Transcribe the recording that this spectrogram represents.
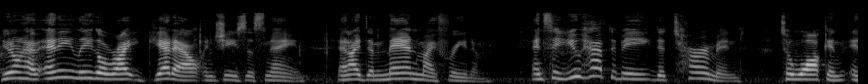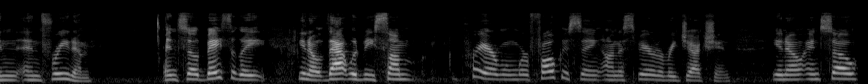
You don't have any legal right. Get out in Jesus' name. And I demand my freedom. And so you have to be determined to walk in, in, in freedom. And so basically, you know, that would be some prayer when we're focusing on a spirit of rejection. You know, and so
